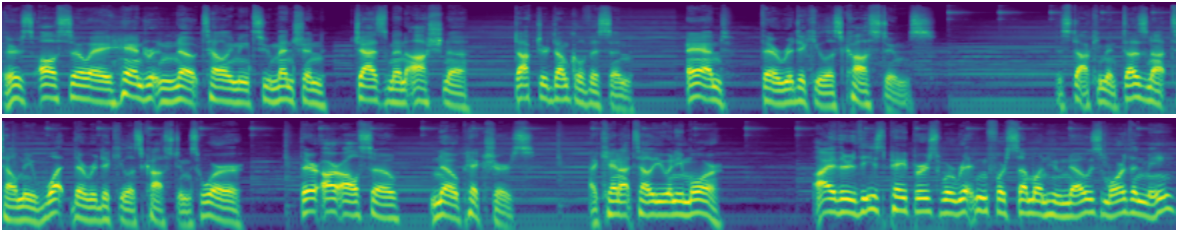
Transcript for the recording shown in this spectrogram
There's also a handwritten note telling me to mention Jasmine Ashna, Dr. Dunkelvissen, and their ridiculous costumes. This document does not tell me what their ridiculous costumes were. There are also no pictures. I cannot tell you any more. Either these papers were written for someone who knows more than me,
